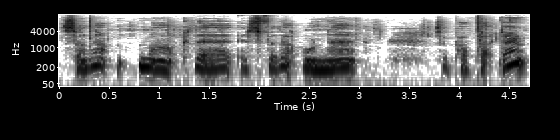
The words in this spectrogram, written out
So that mark there is for that one there. So pop that down.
